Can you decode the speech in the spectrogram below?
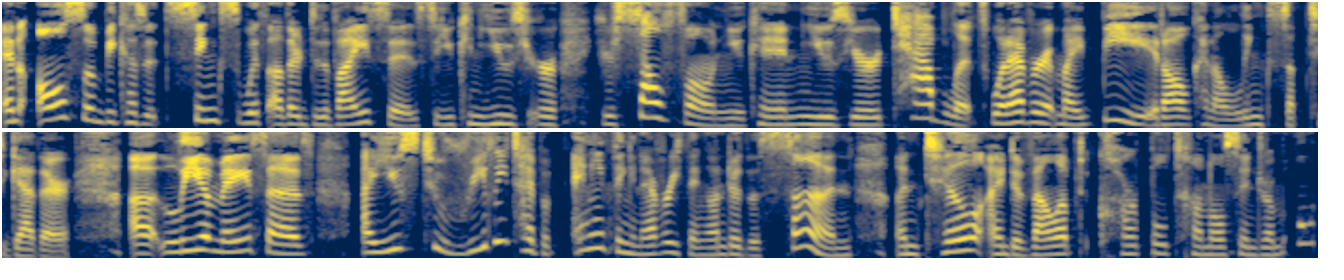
And also because it syncs with other devices, so you can use your your your cell phone, you can use your tablets, whatever it might be. It all kind of links up together. Uh, Leah May says, "I used to really type up anything and everything under the sun until I developed carpal tunnel syndrome." Oh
